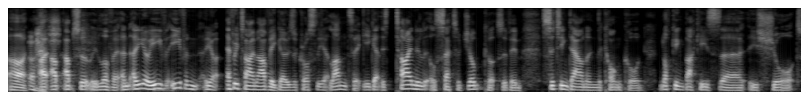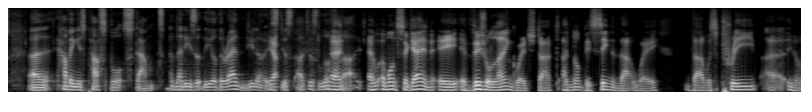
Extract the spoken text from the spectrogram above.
Oh, I, I, absolutely love it. And, and, you know, even even you know, every time Avi goes across the Atlantic, you get this tiny little set of jump cuts of him sitting down in the Concorde, knocking back his uh, his short, uh, having his passport stamped, and then he's at the other end. You know, it's yep just I just love and, that. And once again, a, a visual language that had not been seen in that way that was pre uh, you know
